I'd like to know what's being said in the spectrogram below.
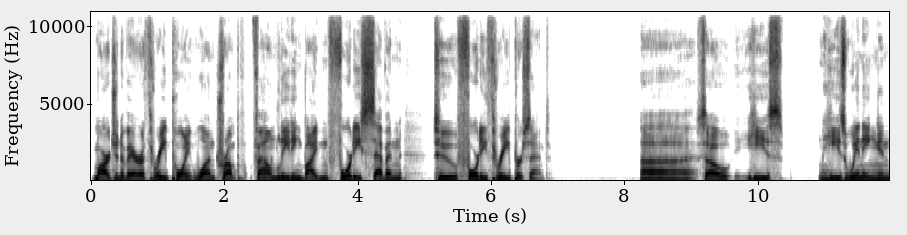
margin of error 3.1, Trump found leading Biden 47 to 43%. Uh, so he's he's winning in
